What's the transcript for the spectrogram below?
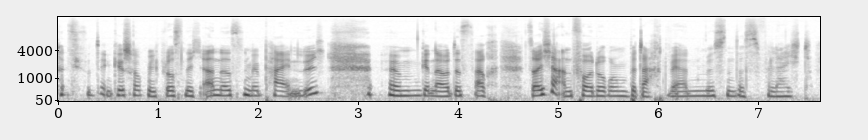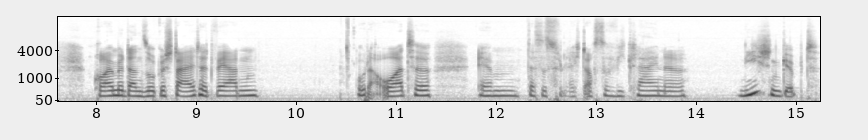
dass ich so denke, schaut mich bloß nicht an, das ist mir peinlich. Ähm, genau, dass auch solche Anforderungen bedacht werden müssen, dass vielleicht Räume dann so gestaltet werden, oder Orte, ähm, dass es vielleicht auch so wie kleine Nischen gibt,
